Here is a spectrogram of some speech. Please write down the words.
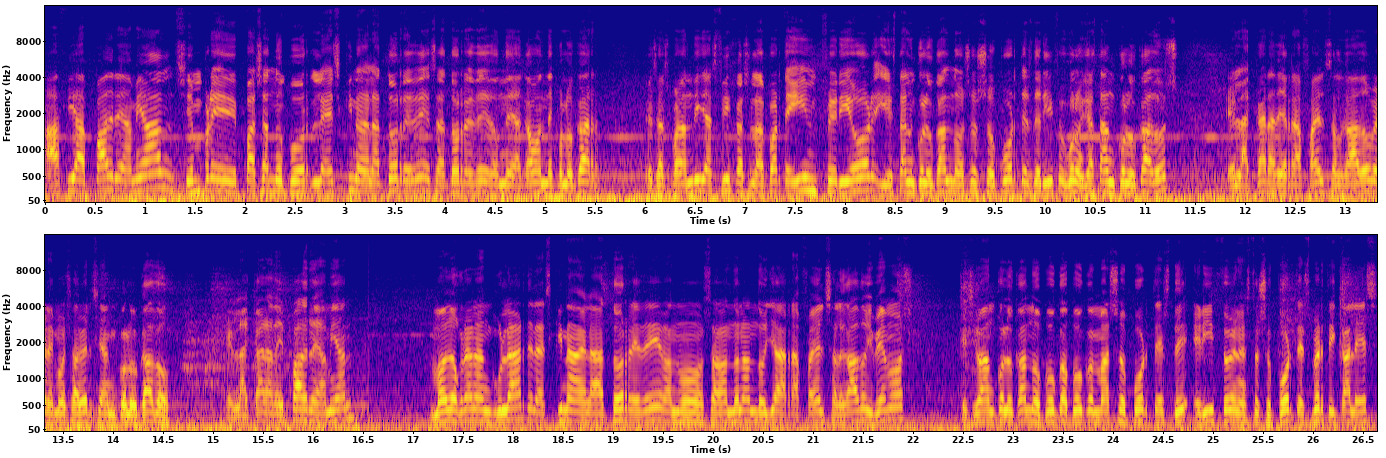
hacia Padre Damián, siempre pasando por la esquina de la torre D, esa torre D donde acaban de colocar esas barandillas fijas en la parte inferior y están colocando esos soportes de erizo, bueno, ya están colocados en la cara de Rafael Salgado, veremos a ver si han colocado en la cara de Padre Damián. Modo gran angular de la esquina de la torre D, vamos abandonando ya a Rafael Salgado y vemos que se van colocando poco a poco más soportes de erizo en estos soportes verticales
